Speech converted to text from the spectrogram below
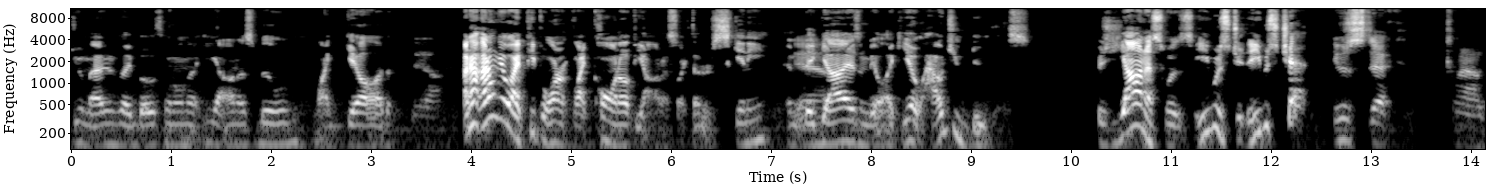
Do you imagine if they both went on that Giannis build? My God. Yeah. I don't, I don't get why people aren't like calling up Giannis like that are skinny and big guys and be like, "Yo, how'd you do this?" Because Giannis was he was he was Chet, He was a stick coming out of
